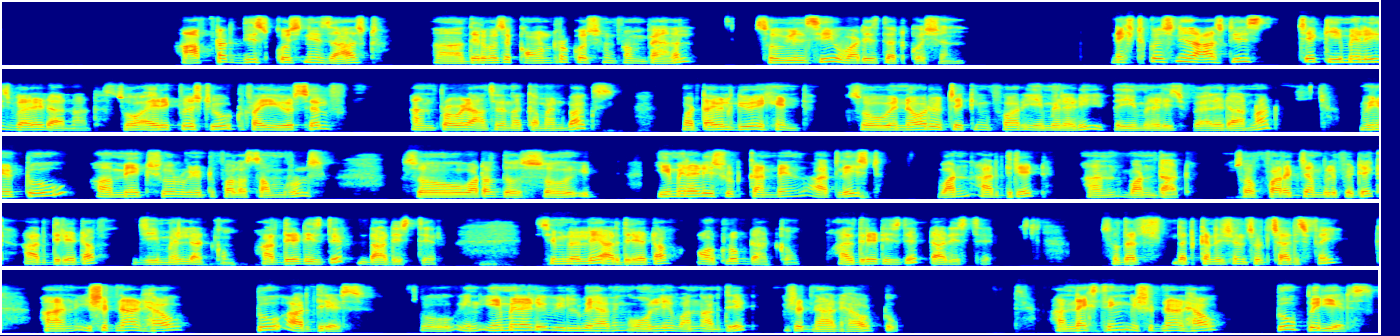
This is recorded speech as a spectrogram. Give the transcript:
After this question is asked, uh, there was a counter question from panel. So we'll see what is that question. Next question is asked is check email is valid or not. So I request you to try yourself and provide answer in the comment box. But I will give a hint. So whenever you're checking for email ID, if the email ID is valid or not, we need to uh, make sure we need to follow some rules. So what are those? So it, email ID should contain at least one at the rate and one dot. So for example, if you take at the rate of gmail.com, at the rate is there, dot is there. Similarly, at the rate of outlook.com, at the rate is there, dot is there. So that's that condition should satisfy. And you should not have two at the rates. So in email ID, we will be having only one at. You should not have two. And next thing, you should not have two periods.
